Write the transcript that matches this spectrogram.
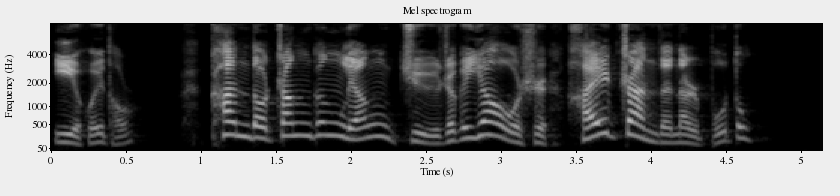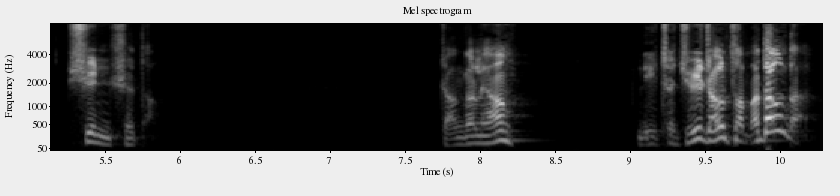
一回头看到张庚良举着个钥匙还站在那儿不动，训斥道：“张庚良，你这局长怎么当的？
